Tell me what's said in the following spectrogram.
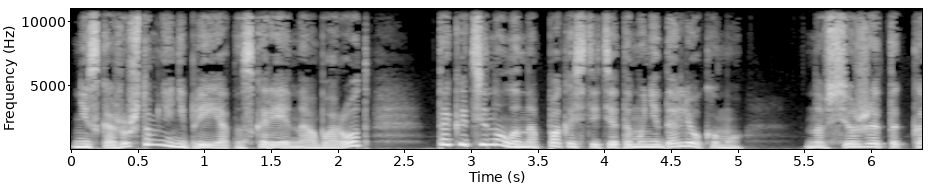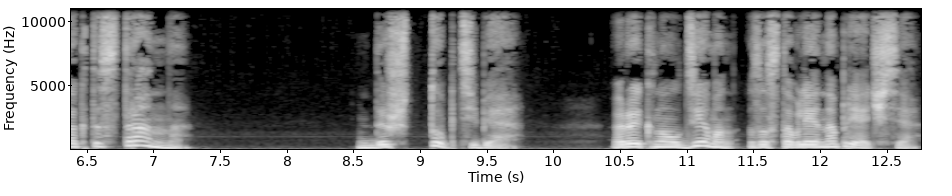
Не скажу, что мне неприятно, скорее наоборот, так и тянуло напакостить этому недалекому, но все же это как-то странно». «Да чтоб тебя!» Рыкнул демон, заставляя напрячься.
